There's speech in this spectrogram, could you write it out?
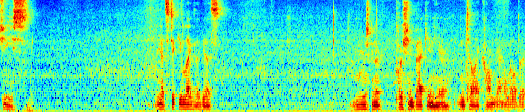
Jeez. You got sticky legs, I guess. I'm just gonna push him back in here until I calm down a little bit.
